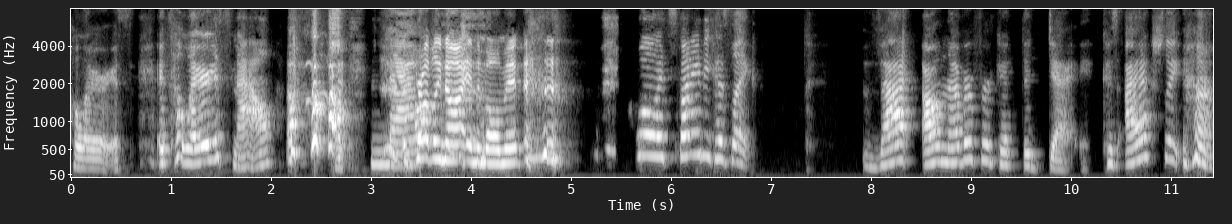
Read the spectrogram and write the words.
hilarious. It's hilarious now. now. Probably not in the moment. well, it's funny because like that I'll never forget the day because I actually huh,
